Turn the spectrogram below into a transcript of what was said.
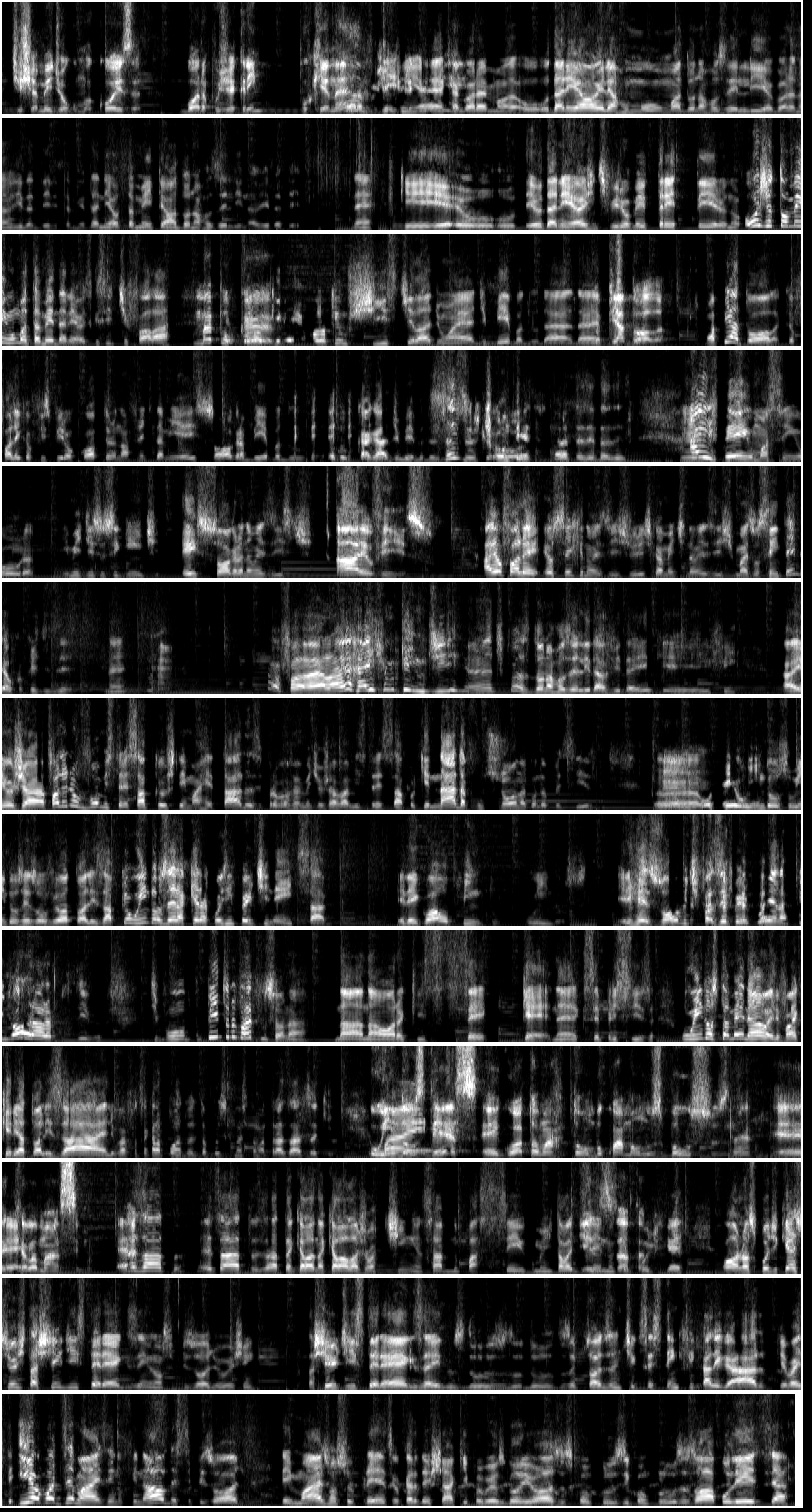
te chamei de alguma coisa, bora pro Gecrim? Porque, né? Porque, é, que agora é o, o, Daniel, ele arrumou uma dona Roseli agora na vida dele também. O Daniel também tem uma dona Roseli na vida dele, né? Porque eu, eu, eu e o Daniel, a gente virou meio treteiro. No... Hoje eu tomei uma também, Daniel, esqueci de te falar. Mas por quê? Eu coloquei, eu coloquei um xiste lá de uma de bêbado. Da, da piadola. Uma piadola, que eu falei que eu fiz pirocóptero na frente da minha ex-sogra, bêbado, todo cagado de bêbado. Eu te contei essa história 300 vezes. Hum. Aí veio uma senhora e me disse o seguinte: ex-sogra não existe. Ah, eu vi isso. Aí eu falei, eu sei que não existe, juridicamente não existe, mas você entendeu o que eu quis dizer, né? Hum. Eu falei, ela, aí eu entendi, é, tipo as dona Roseli da vida aí, que, enfim. Aí eu já falei, não vou me estressar porque hoje tem marretadas e provavelmente eu já vou me estressar porque nada funciona quando eu preciso. Uh, odeio o Windows, o Windows resolveu atualizar, porque o Windows era aquela coisa impertinente, sabe? Ele é igual ao Pinto, o Windows. Ele resolve te fazer vergonha na pior hora possível. Tipo, o Pinto não vai funcionar na, na hora que você quer, né? Que você precisa. O Windows também não, ele vai querer atualizar, ele vai fazer aquela porra toda. Então por isso que nós estamos atrasados aqui. O Mas... Windows 10 é igual a tomar tombo com a mão nos bolsos, né? É, é. aquela máxima. É, exato, exato, exato. Naquela, naquela lajotinha, sabe? No passeio, como a gente tava dizendo no podcast. Ó, nosso podcast hoje tá cheio de easter eggs, hein? Nosso episódio hoje, hein? Tá cheio de easter eggs aí dos, dos, dos, dos episódios antigos. Vocês têm que ficar ligados, porque vai ter. E eu vou dizer mais, hein? No final desse episódio, tem mais uma surpresa que eu quero deixar aqui para meus gloriosos conclusos e conclusas. Ó, polícia!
